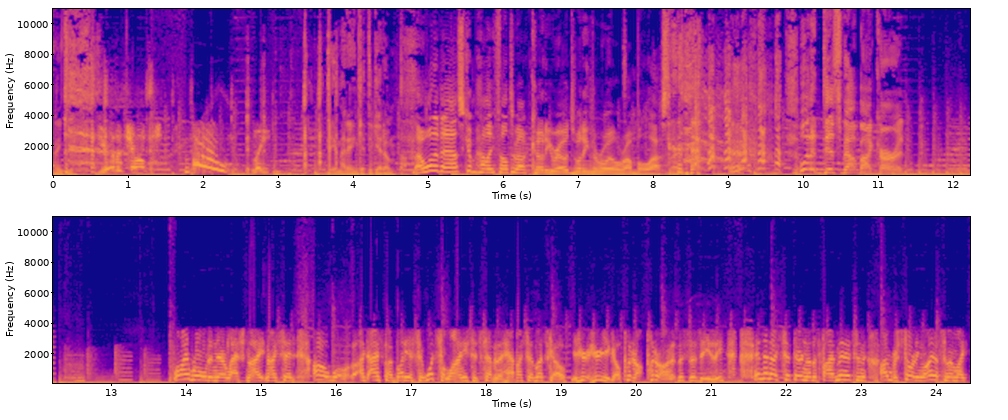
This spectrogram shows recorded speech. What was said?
Thank you. Your other chumps, woo, late. Damn, I didn't get to get him. I wanted to ask him how he felt about Cody Rhodes winning the Royal Rumble last night. What a dismount by Curran. Well, I rolled in there last night, and I said, "Oh, well." I asked my buddy. I said, "What's the line?" He said, seven and a half. I said, "Let's go. Here, here you go. Put it on. Put it on it. This is easy." And then I sit there another five minutes, and I'm starting lineups, and I'm like,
